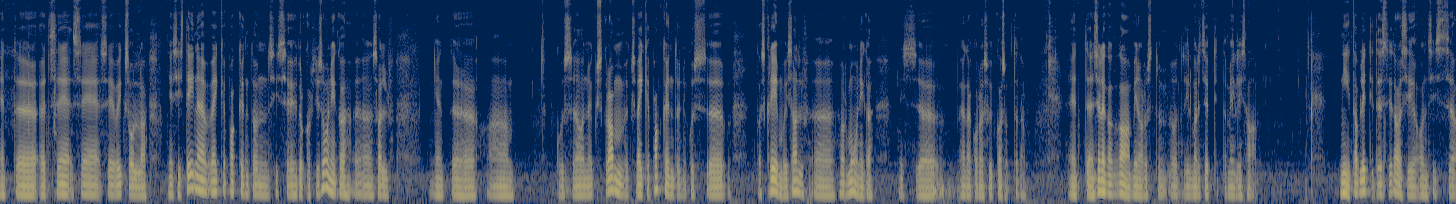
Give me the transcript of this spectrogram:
et, et see, see, see võiks olla. Ja siis teine väike pakend on siis hüdrokortisooniga äh, salv, et äh, kus on üks gramm, üks väike pakend on ju, kus äh, kas kreem või salv äh, hormooniga, mis äh, hädakorras võib kasutada et äh, sellega ka minu arust ilma retseptita meil ei saa. nii, tablettidest edasi on siis äh,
